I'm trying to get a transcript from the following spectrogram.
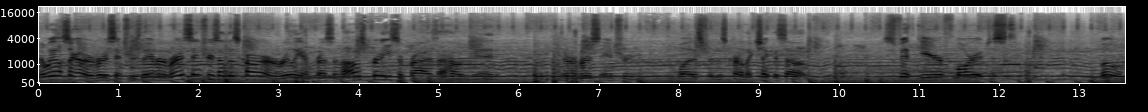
And we also got reverse entries. The reverse entries on this car are really impressive. I was pretty surprised at how good the reverse entry was for this car. Like, check this out. Just fifth gear, floor it, just boom.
